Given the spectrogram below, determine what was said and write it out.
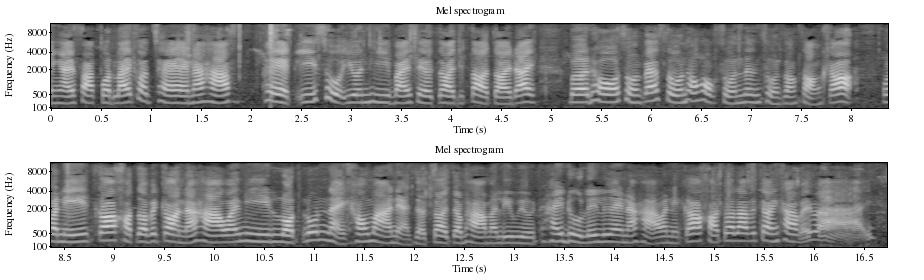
ยังไงฝากกดไลค์กดแชร์นะคะ เพจอีสุยูนทีบายเซลจอยติดต่อจอยได้เบอร์โทร 0806601022 ก็วันนี้ก็ขอตัวไปก่อนนะคะ ไว้มีรถรุ่นไหนเข้ามาเนี่ยเดี๋ยวจอยจะพามารีวิวให้ดูเรื่อยๆนะคะ วันนี้ก็ขอตัวลาไปก่อนค่ะ บ๊ายบาย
